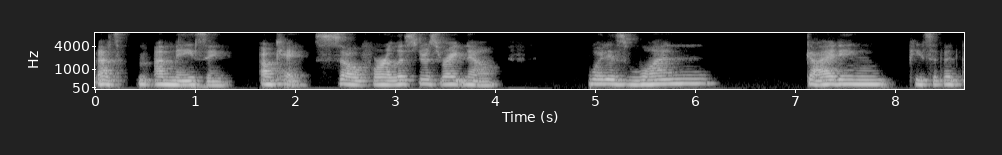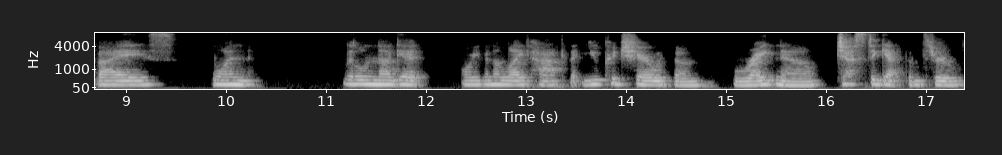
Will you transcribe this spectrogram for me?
That's amazing. Okay, so for our listeners right now, what is one guiding piece of advice, one little nugget, or even a life hack that you could share with them right now just to get them through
